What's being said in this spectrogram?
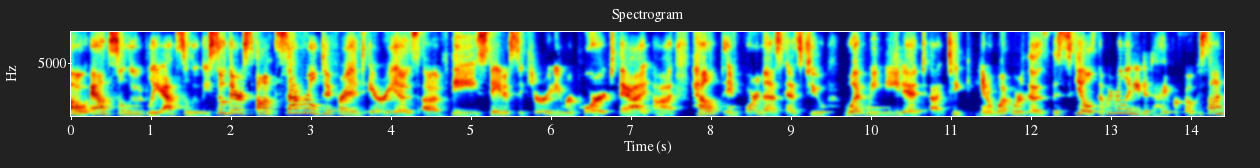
Oh, absolutely, absolutely. So there's um, several different areas of the state of security report that uh, helped inform us as to what we needed uh, to, you know, what were the the skills that we really needed to hyper focus on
